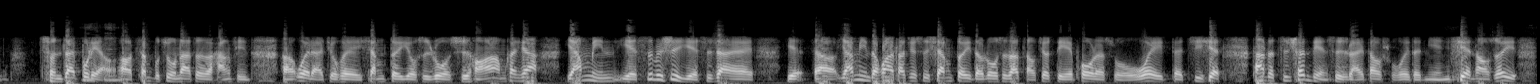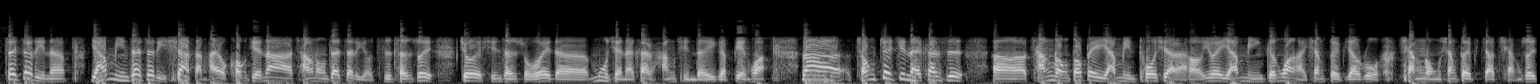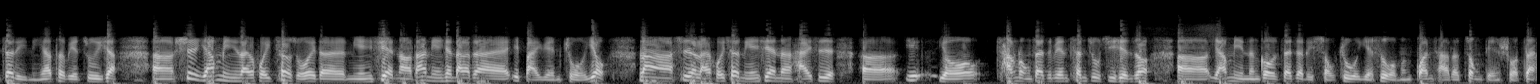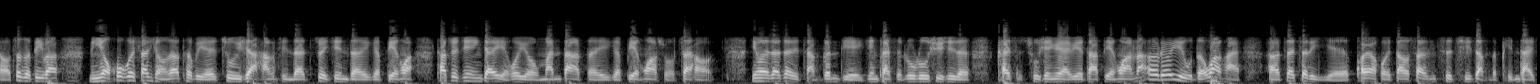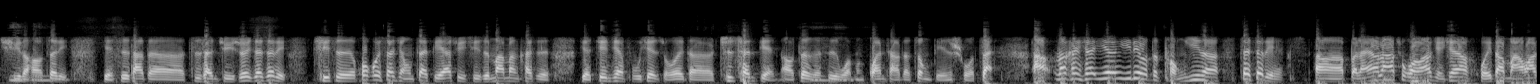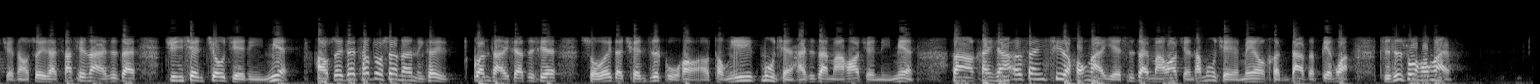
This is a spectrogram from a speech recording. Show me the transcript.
存在不了啊，撑不住，那这个行情啊未来就会相对又是弱势好。那我们看一下阳明也是不是也是在也呃阳明的话，它就是相对的弱势，它早就跌破了所谓的季线，它的支撑点是来到所谓的年线哈，所以在这里呢，阳明在这里下档还有空间，那长隆在这里有支撑，所以就会形成所谓的目前来看行情的一个变化。那从最近来看是呃长隆都被阳明拖下来哈，因为阳明跟万海相对比较弱，长隆相对比较强，所以这里你要特别注意一下，呃是阳明来回测所谓的年线啊，它年限大概在一百元左右，那是来回测年限呢，还是呃一有长龙在这边撑住季线之后，呃，阳明能够在这里守住，也是我们观察的重点所在哈。这个地方你有货柜三雄要特别注意一下行情的最近的一个变化，它最近应该也会有蛮大的一个变化所在哈。因为在这里涨跟跌已经开始陆陆续续的开始出现越来越大变化。那二六一五的万海啊、在这里也快要回到上一次起涨的平台区了哈，这里也是它的支撑区，所以在这里其实货柜三雄再跌下去，其实慢慢开始也渐渐浮现所谓的支撑点哦，这个是我们观察的重点所在。好，那看一下一二一六的统一呢，在这里呃本来要拉出黄花卷，现在回到麻花卷哦，所以它它现在还是在均线纠结里面。好，所以在操作上呢，你可以观察一下这些所谓的全指股哈、啊，统一目前还是在麻花卷里面。那看一下二三一七的红海也是在麻花卷，它目前也没有很大的变化，只是说红海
